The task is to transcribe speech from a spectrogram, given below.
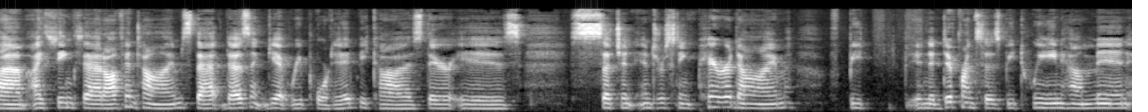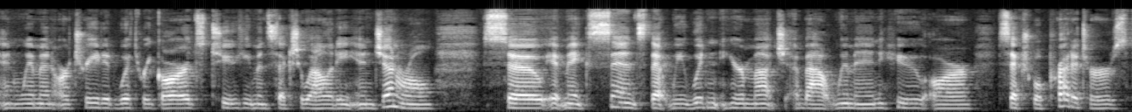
Um, I think that oftentimes that doesn't get reported because there is such an interesting paradigm be, in the differences between how men and women are treated with regards to human sexuality in general. So it makes sense that we wouldn't hear much about women who are sexual predators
